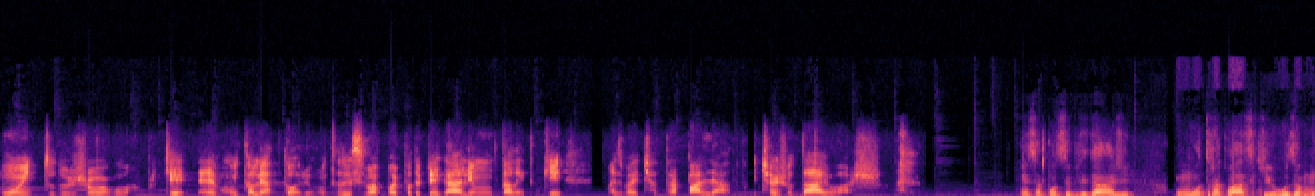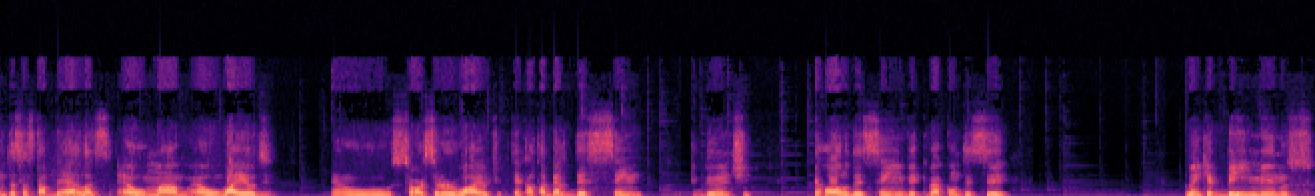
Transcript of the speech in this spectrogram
muito do jogo. Porque é muito aleatório. Muitas vezes você vai poder pegar ali um talento que. Mas vai te atrapalhar e te ajudar, eu acho. Essa possibilidade. Uma outra classe que usa muito essas tabelas é o, Mago, é o Wild. É o Sorcerer Wild, que tem aquela tabela D100 gigante. Você rola o D100 e vê o que vai acontecer. Bem, que é bem menos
